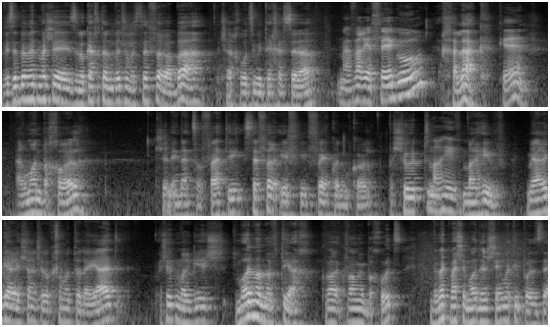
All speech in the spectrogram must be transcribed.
וזה באמת מה שזה לוקח אותנו בעצם לספר הבא, שאנחנו רוצים להתייחס אליו, מעבר יפה, גור. חלק, כן. ארמון בחול, של עינת צרפתי, ספר יפהפה קודם כל, פשוט מרהיב. מרהיב. מהרגע הראשון שלוקחים אותו ליד, פשוט מרגיש מאוד מאוד מבטיח, כבר, כבר מבחוץ. באמת מה שמאוד הרשים אותי פה זה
